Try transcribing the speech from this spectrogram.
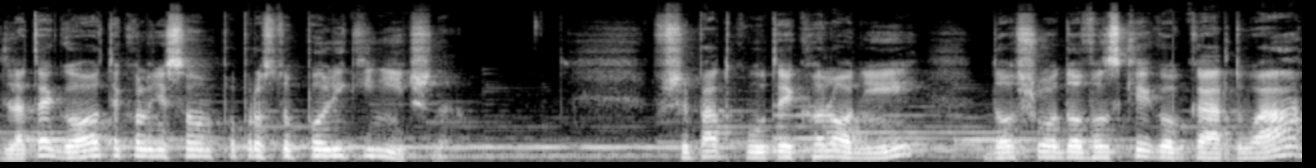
Dlatego te kolonie są po prostu poliginiczne. W przypadku tej kolonii doszło do wąskiego gardła,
